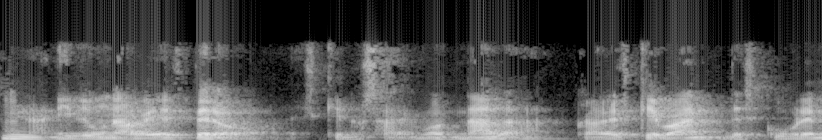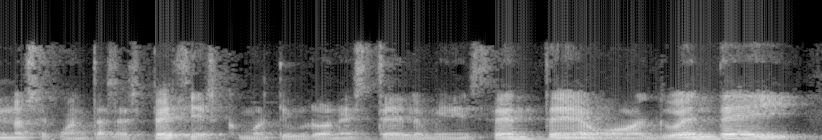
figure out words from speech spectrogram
Han ido una vez, pero es que no sabemos nada. Cada vez que van, descubren no sé cuántas especies, como el tiburón este luminiscente o el duende y,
